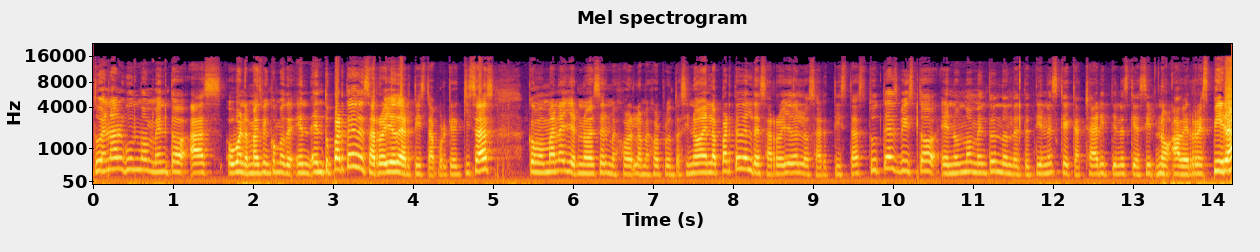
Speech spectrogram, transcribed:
tú en algún momento has, o bueno, más bien como en, tu parte de desarrollo de artista, porque quizás como manager no es el mejor, la mejor pregunta, sino en la parte del desarrollo de los artistas, tú te has visto en un momento en donde te tienes que cachar y tienes que decir, no, a ver, respira,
